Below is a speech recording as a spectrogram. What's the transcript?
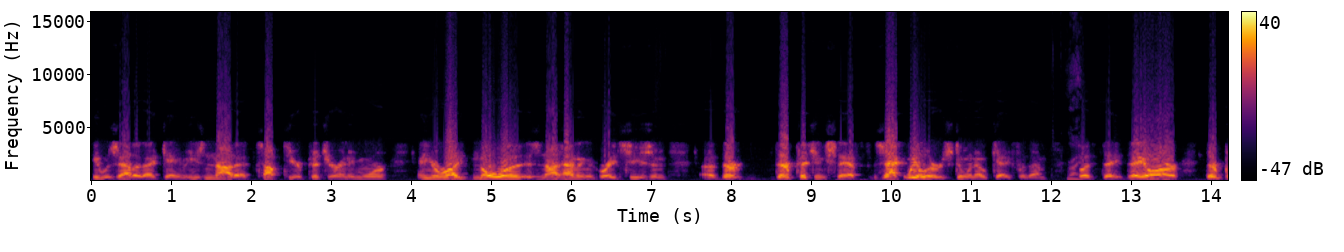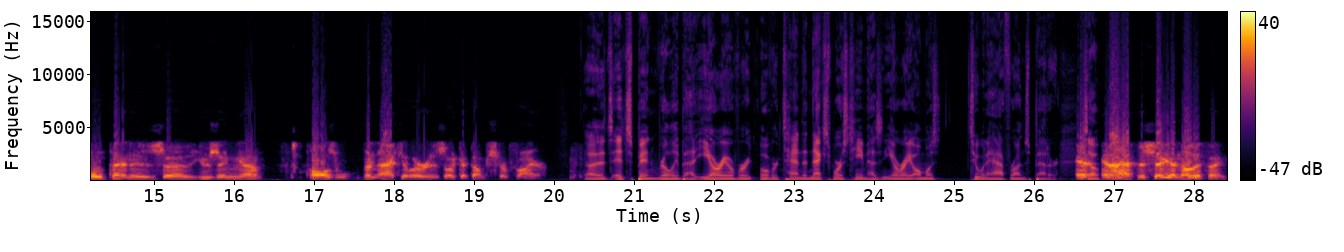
he was out of that game. He's not a top tier pitcher anymore. And you're right, Nola is not having a great season. Uh, their their pitching staff, Zack Wheeler is doing okay for them, Right. but they they are their bullpen is uh, using uh, Paul's vernacular is like a dumpster fire. Uh, it's it's been really bad. ERA over over ten. The next worst team has an ERA almost two and a half runs better. And, so and I have to say another thing.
